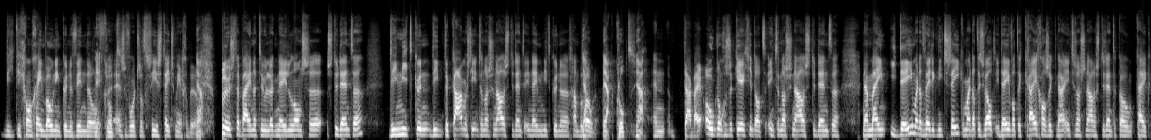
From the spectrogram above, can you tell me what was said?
die, die gewoon geen woning kunnen vinden of, Nee, klopt. eh, enzovoort. Dat zie je steeds meer gebeuren. Ja. Plus daarbij natuurlijk Nederlandse studenten die niet kunnen, die de kamers die internationale studenten innemen niet kunnen gaan bewonen. Ja, ja, klopt. Ja. En daarbij ook nog eens een keertje dat internationale studenten, naar mijn idee, maar dat weet ik niet zeker, maar dat is wel het idee wat ik krijg als ik naar internationale studenten kom, kijk,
